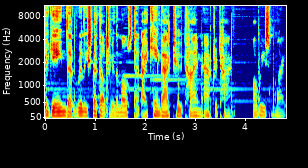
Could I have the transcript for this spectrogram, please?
the game that really stuck out to me the most that I came back to time after time always mine.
